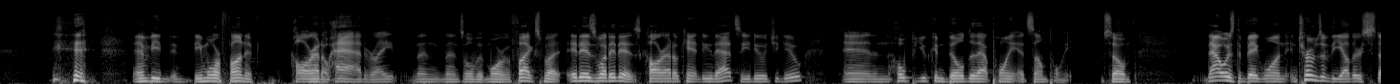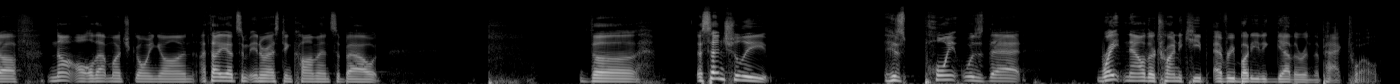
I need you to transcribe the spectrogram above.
and be, be more fun if Colorado had, right? Then then it's a little bit more of a flex, but it is what it is. Colorado can't do that, so you do what you do and hope you can build to that point at some point. So that was the big one. In terms of the other stuff, not all that much going on. I thought you had some interesting comments about the essentially his point was that right now they're trying to keep everybody together in the Pac 12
